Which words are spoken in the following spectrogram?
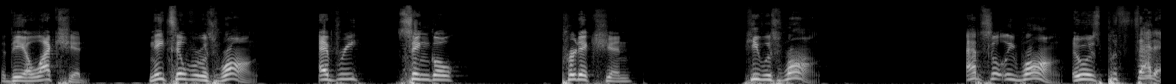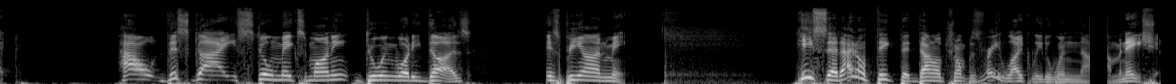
the election, Nate Silver was wrong every single prediction, he was wrong. Absolutely wrong. It was pathetic how this guy still makes money doing what he does is beyond me. He said, I don't think that Donald Trump is very likely to win the nomination.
